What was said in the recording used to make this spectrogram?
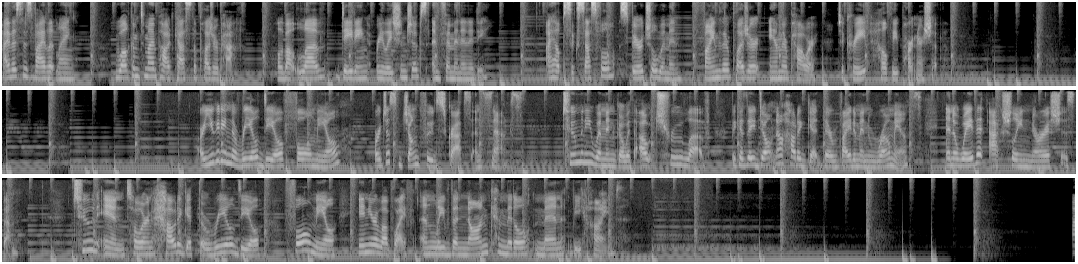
Hi, this is Violet Lang. Welcome to my podcast, The Pleasure Path, all about love, dating, relationships, and femininity. I help successful spiritual women find their pleasure and their power to create healthy partnership. Are you getting the real deal full meal or just junk food scraps and snacks? Too many women go without true love because they don't know how to get their vitamin romance in a way that actually nourishes them. Tune in to learn how to get the real deal, full meal in your love life and leave the non committal men behind.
